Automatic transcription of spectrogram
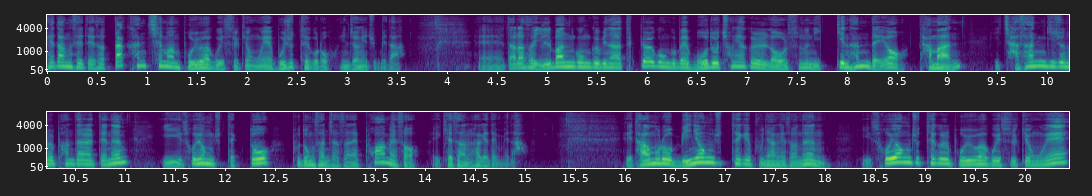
해당 세대에서 딱 한 채만 보유하고 있을 경우에 무주택으로 인정해 줍니다. 에, 따라서 일반 공급이나 특별 공급에 모두 청약을 넣을 수는 있긴 한데요. 다만 이 자산 기준을 판단할 때는 이 소형 주택도 부동산 자산에 포함해서 계산을 하게 됩니다. 다음으로 민영 주택의 분양에서는 이 소형 주택을 보유하고 있을 경우에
